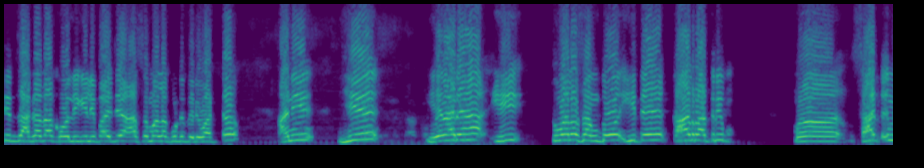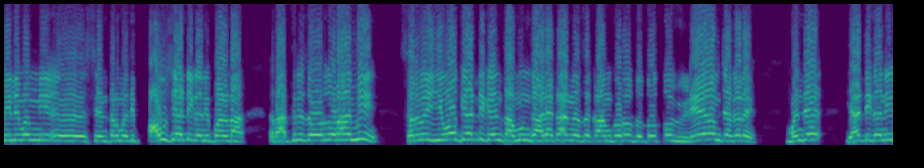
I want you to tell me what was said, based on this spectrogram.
ती जागा दाखवली गेली पाहिजे असं मला कुठेतरी वाटतं. आणि ही येणाऱ्या ही तुम्हाला सांगतो इथे काल रात्री साठ मिनिमम मी सेंटरमध्ये पाऊस या ठिकाणी पडला. रात्री जवळजवळ आम्ही सर्व युवक या ठिकाणी थांबून गाड्या काढण्याचं काम करत होतो. तो व्हिडिओ आमच्याकडे. म्हणजे या ठिकाणी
